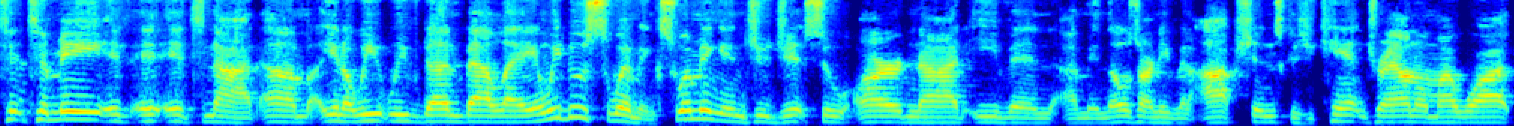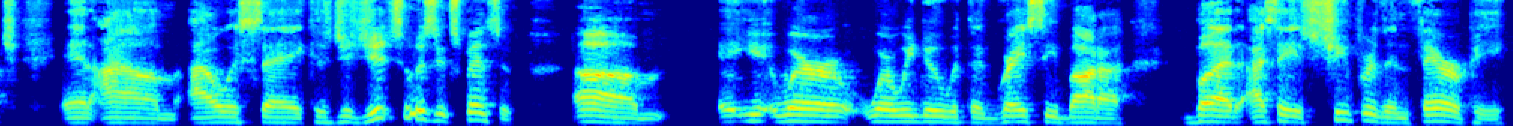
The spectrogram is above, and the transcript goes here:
to, to me, it, it, it's not. Um, you know, we we've done ballet and we do swimming. Swimming and jujitsu are not even. I mean, those aren't even options because you can't drown on my watch. And I um I always say because jujitsu is expensive. Um, it, where where we do with the Gracie Barra but I say it's cheaper than therapy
